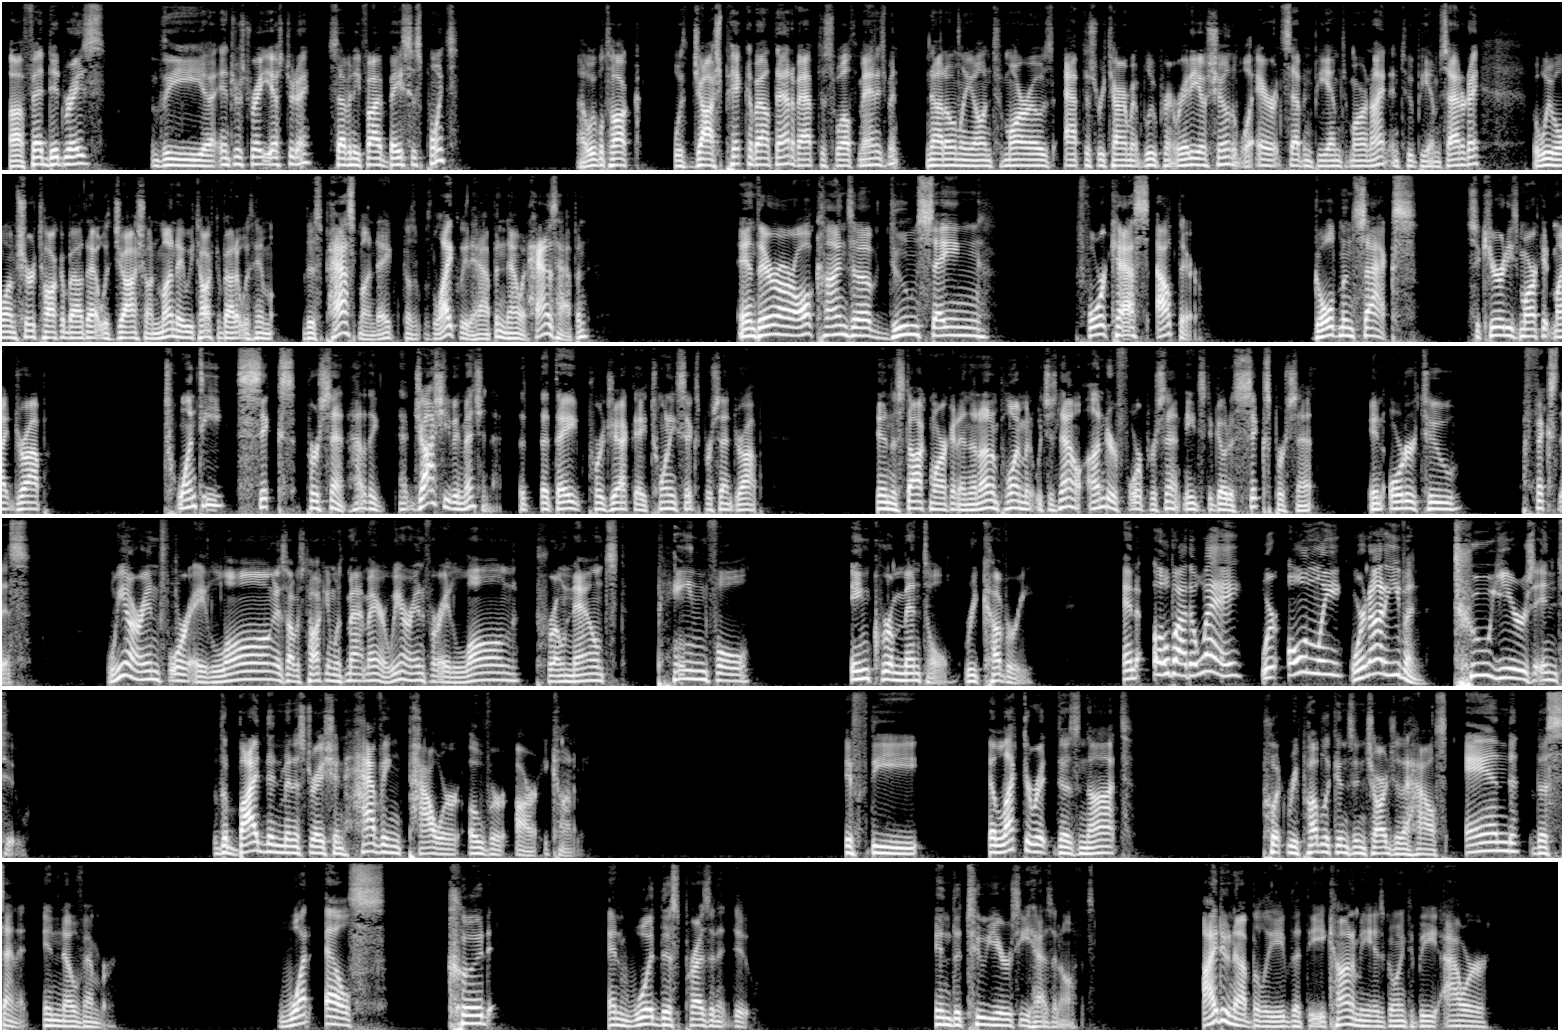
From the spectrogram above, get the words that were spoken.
Uh, Fed did raise the uh, interest rate yesterday, 75 basis points. Uh, we will talk with Josh Pick about that of Aptus Wealth Management, not only on tomorrow's Aptus Retirement Blueprint radio show that will air at 7 p.m. tomorrow night and 2 p.m. Saturday, but we will, I'm sure, talk about that with Josh on Monday. We talked about it with him this past Monday because it was likely to happen. Now it has happened. And there are all kinds of doomsaying forecasts out there. Goldman Sachs securities market might drop 26%. How do they Josh even mentioned that that, that they project a 26% drop in the stock market and then unemployment which is now under 4% needs to go to 6% in order to fix this. We are in for a long, as I was talking with Matt Mayer, we are in for a long, pronounced, painful, incremental recovery. And oh, by the way, we're only, we're not even two years into the Biden administration having power over our economy. If the electorate does not put Republicans in charge of the House and the Senate in November, what else could and would this president do in the two years he has in office? I do not believe that the economy is going to be our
